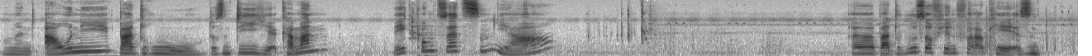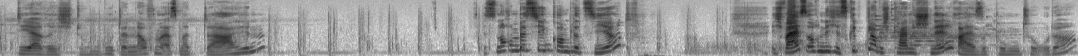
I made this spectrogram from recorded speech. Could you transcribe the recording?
Moment, Auni, Badru. Das sind die hier. Kann man Wegpunkt setzen? Ja. Äh, Badru ist auf jeden Fall... Okay, ist in der Richtung. Gut, dann laufen wir erstmal dahin. Ist noch ein bisschen kompliziert. Ich weiß auch nicht, es gibt, glaube ich, keine Schnellreisepunkte, oder?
